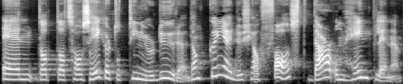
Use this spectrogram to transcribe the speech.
En dat, dat zal zeker tot 10 uur duren. Dan kun jij dus jouw vast daaromheen plannen.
